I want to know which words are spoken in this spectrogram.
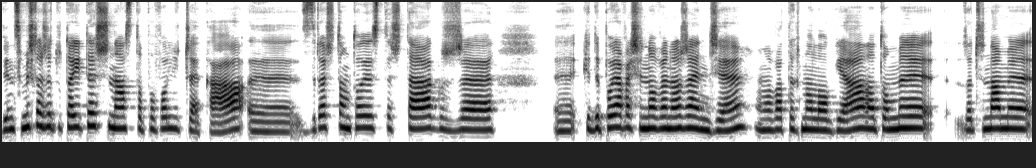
Więc myślę, że tutaj też nas to powoli czeka. Zresztą to jest też tak, że kiedy pojawia się nowe narzędzie, nowa technologia, no to my zaczynamy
